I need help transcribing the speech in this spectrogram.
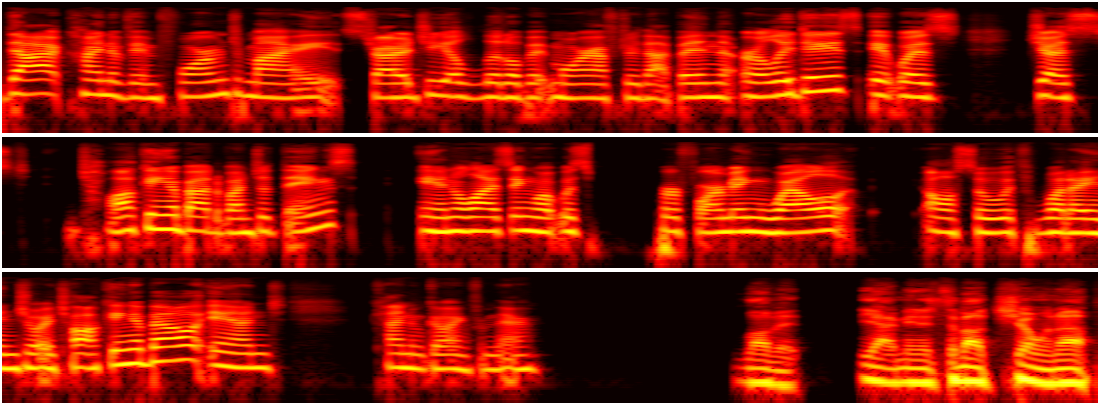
that kind of informed my strategy a little bit more after that. But in the early days, it was just talking about a bunch of things, analyzing what was performing well, also with what I enjoy talking about, and kind of going from there. Love it. Yeah. I mean, it's about showing up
